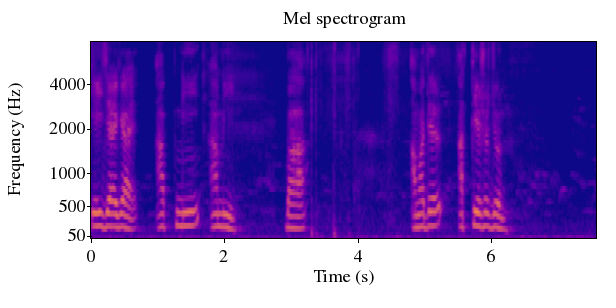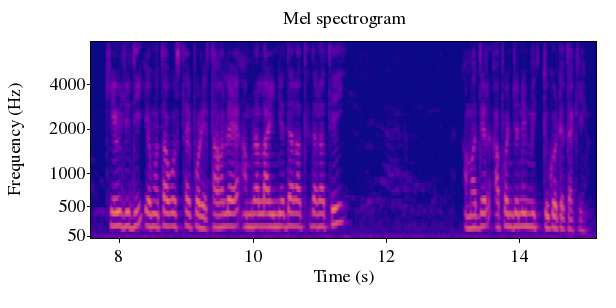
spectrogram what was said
এই জায়গায় আপনি, আমি বা আমাদের আত্মীয় স্বজন কেউ যদি এমত অবস্থায় পড়ে, তাহলে আমরা লাইনে দাঁড়াতে দাঁড়াতেই আমাদের আপনজনের মৃত্যু ঘটে থাকে।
